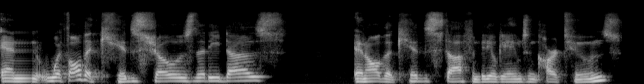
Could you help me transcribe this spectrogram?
And with all the kids shows that he does and all the kids stuff and video games and cartoons,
